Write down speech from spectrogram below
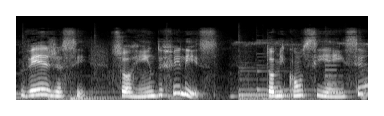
Veja-se sorrindo e feliz. Tome consciência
